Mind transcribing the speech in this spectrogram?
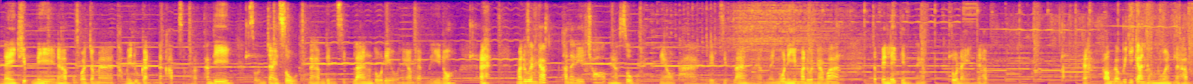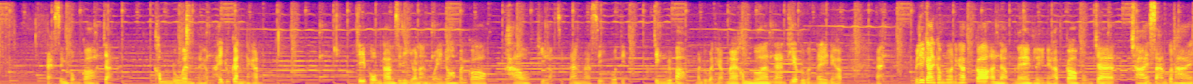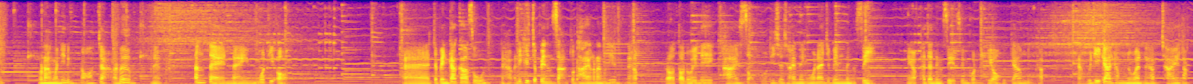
ในคลิปนี้นะครับผมก็จะมาทำให้ดูกันนะครับสำหรับท่านที่สนใจสูตรนะครับเด่น10ล่างตัวเดียวนะครับแบบนี้เนาะอะมาดูกันครับท่านใดที่ชอบนะครับสูตรแนวทางเด่น10ล่างนะครับในงวดนี้มาดูกันครับว่าจะเป็นเลขเด่นนะครับตัวไหนนะครับอะพร้อมกับวิธีการคำนวณนะครับอะซึ่งผมก็จะคำนวณนะครับให้ดูกันนะครับ ที่ผมทำสถิติย้อนหลังไว้เนาะมันก็เข้าที่หลักสิบล่างมา4งวดติด จริงหรือเปล่ามาดูกันครับมาคำนวณอ่านเทียบดูกันได้เลยนะครับวิธีการคำนวณนะครับก็อันดับแรกเลยนะครับ ก็ผมจะใช้ 3 ตัวท้ายรางวัลที่1เนาะจะเริ่มนะครับตั้งแต่ในงวดที่ออกอ่าจะเป็น 990 นะครับ อันนี้คือจะเป็น 3 ตัวท้ายรางวัลที่1นะครับก็ต่อด้วยเลขท้าย 2 ตัวที่จะใช้ในงวดหน้าจะเป็น 14นะครับถ้าจะ 14 ซึ่งผลที่ออกคือ 91 ครับอ่วิธีการคำนวณนะครับใช้หลัก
